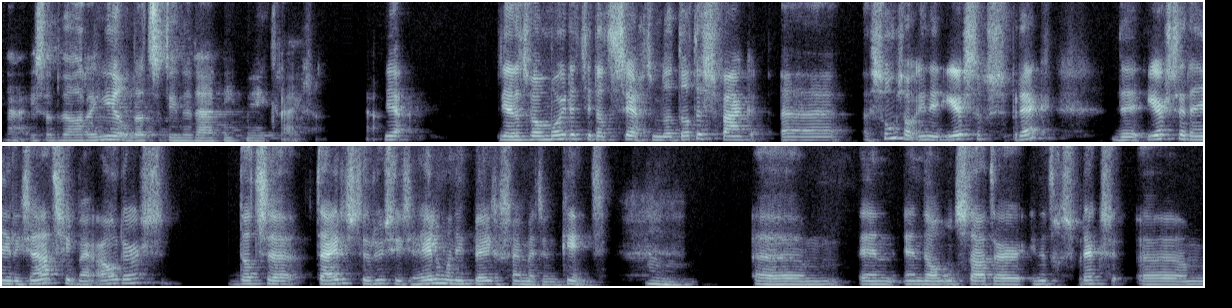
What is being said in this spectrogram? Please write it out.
ja, is dat wel reëel dat ze het inderdaad niet meekrijgen? Ja. ja. Ja, dat is wel mooi dat je dat zegt, omdat dat is vaak uh, soms al in het eerste gesprek de eerste realisatie bij ouders dat ze tijdens de ruzies helemaal niet bezig zijn met hun kind. Mm. Ehm, en, en dan ontstaat er in het gesprek ehm,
